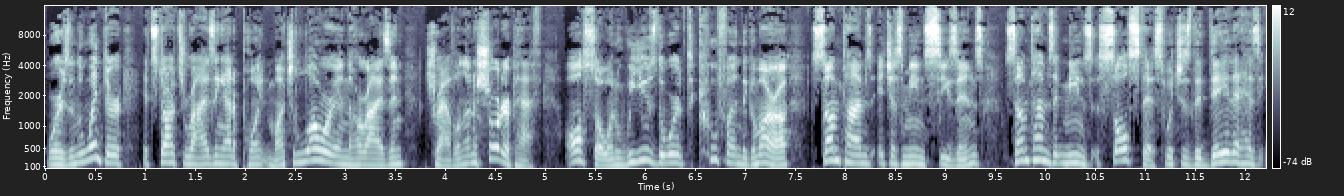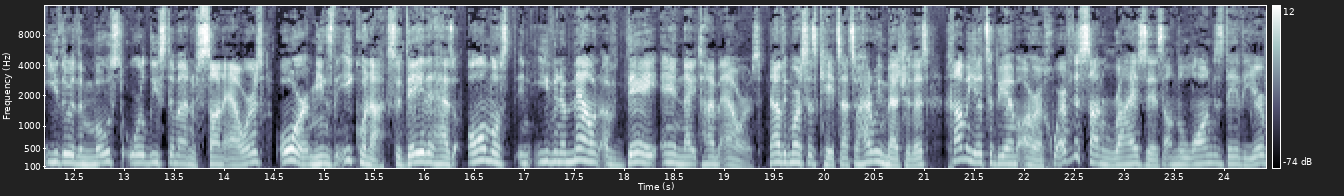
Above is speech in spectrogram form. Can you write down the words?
whereas in the winter, it starts rising at a point much lower in the horizon, traveling on a shorter path. Also, when we use the word tekufa in the Gemara, sometimes it just means seasons, sometimes it means solstice, which is the day that has either the most or least amount of sun hours, or it means the equinox, the day that has almost an even amount of day and nighttime hours. Now the Gemara says, Ketzat, so how do we measure this? Wherever the sun rises on the longest day of the year,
